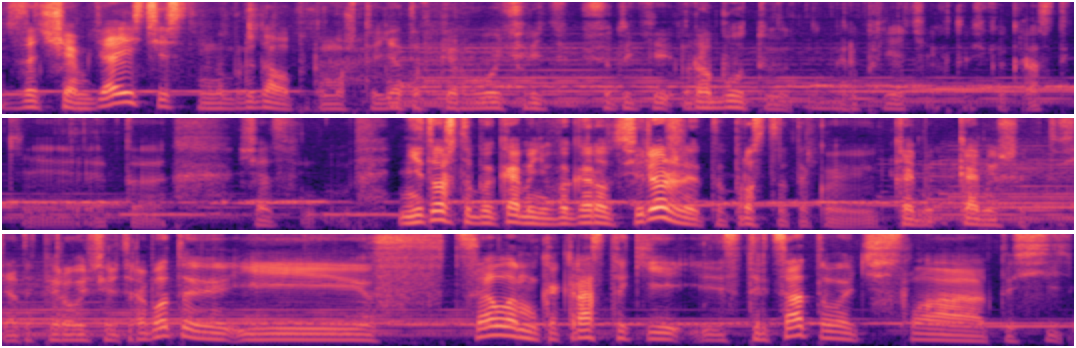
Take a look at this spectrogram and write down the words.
зачем я, естественно, наблюдал, потому что я-то в первую очередь все-таки работаю на мероприятиях, то есть как раз-таки это сейчас не то чтобы камень в огород Сережи, это просто такой кам- камешек, то есть я-то в первую очередь работаю, и в целом как раз-таки с 30 числа, то есть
